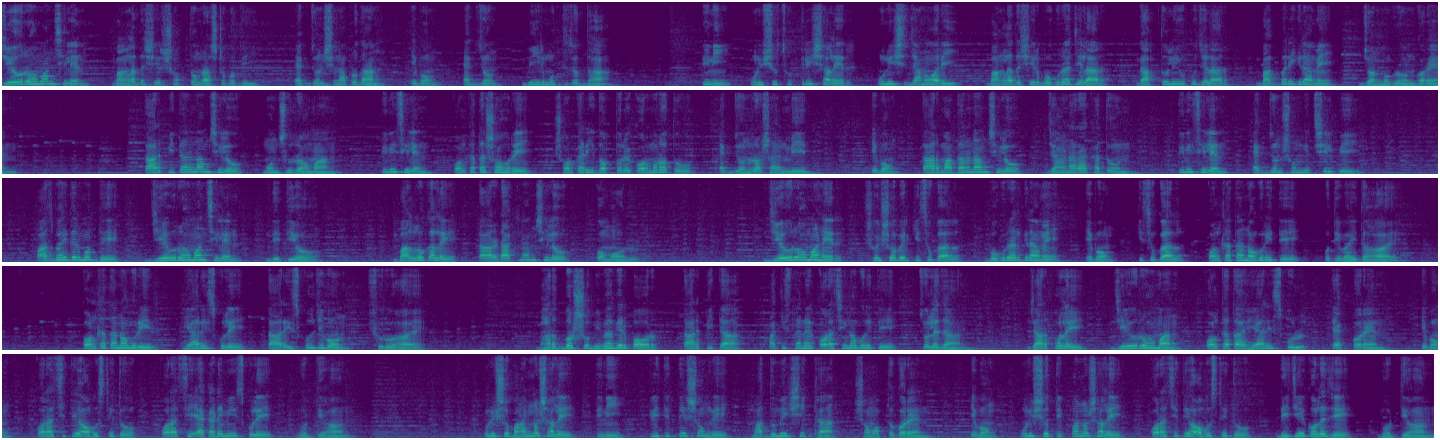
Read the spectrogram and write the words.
জিয়াউর রহমান ছিলেন বাংলাদেশের সপ্তম রাষ্ট্রপতি, একজন সেনাপ্রধান এবং একজন বীর মুক্তিযোদ্ধা। তিনি উনিশশো ছত্রিশ সালের উনিশ জানুয়ারি বাংলাদেশের বগুড়া জেলার গাবতলী উপজেলার বাগবাড়ি গ্রামে জন্মগ্রহণ করেন। তার পিতার নাম ছিল মনসুর রহমান। তিনি ছিলেন কলকাতা শহরে সরকারি দপ্তরে কর্মরত একজন রসায়নবিদ এবং তার মাতার নাম ছিল জাহানারা খাতুন। তিনি ছিলেন একজন সংগীত শিল্পী। পাঁচ ভাইদের মধ্যে জিয়াউর রহমান ছিলেন দ্বিতীয়। বাল্যকালে তার ডাকনাম ছিল কমল। জিয়াউর রহমানের শৈশবের কিছুকাল বগুড়ার গ্রামে এবং কিছুকাল কলকাতা নগরীতে অতিবাহিত হয়। কলকাতা নগরীর হেয়ার স্কুলে তার স্কুল জীবন শুরু হয়। ভারতবর্ষ বিভাগের পর তার পিতা পাকিস্তানের করাচি নগরীতে চলে যান, যার ফলে জিয়াউর রহমান কলকাতা হেয়ার স্কুল ত্যাগ করেন এবং করাচিতে অবস্থিত করাচি একাডেমি স্কুলে ভর্তি হন। উনিশশো সালে তিনি কৃতিত্বের সঙ্গে মাধ্যমিক শিক্ষা সমাপ্ত করেন এবং উনিশশো তিপ্পান্ন সালে করাচিতে অবস্থিত ডিজে কলেজে ভর্তি হন।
